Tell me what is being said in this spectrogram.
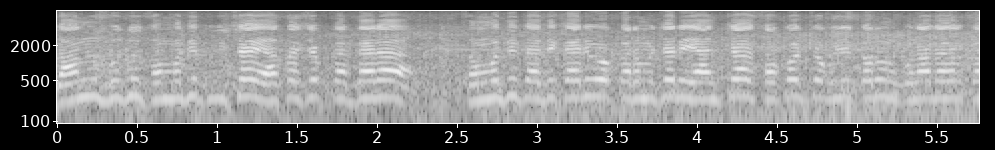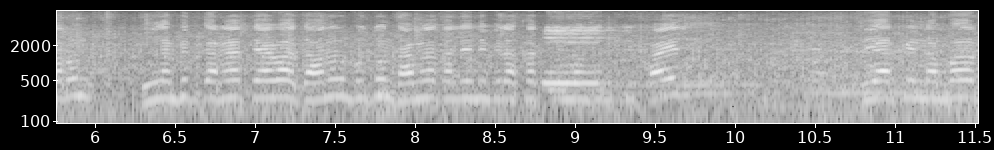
जाणून बुजून संबंधित विषय हस्तक्षेप करणाऱ्या संबंधित अधिकारी व कर्मचारी यांच्या सखोल चौकशी करून गुन्हा दाखल करून निलंबित करण्यात यावा. जाणून बुजून थांबण्यात आलेली विरासत मंजुरीची file C R P number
